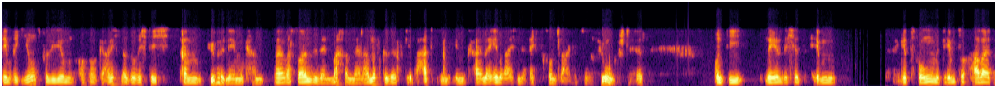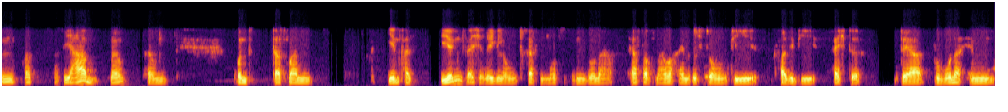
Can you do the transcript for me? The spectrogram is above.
dem Regierungspräsidium auch noch gar nicht mehr so richtig ähm, übel nehmen kann. Weil was sollen sie denn machen? Der Landesgesetzgeber hat ihnen eben keine hinreichende Rechtsgrundlage zur Verfügung gestellt. Und die sehen sich jetzt eben gezwungen, mit dem zu arbeiten, was, was sie haben. Ne? Ähm, und dass man jedenfalls irgendwelche Regelungen treffen muss in so einer Erstaufnahmeeinrichtung, die quasi die Rechte der BewohnerInnen,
